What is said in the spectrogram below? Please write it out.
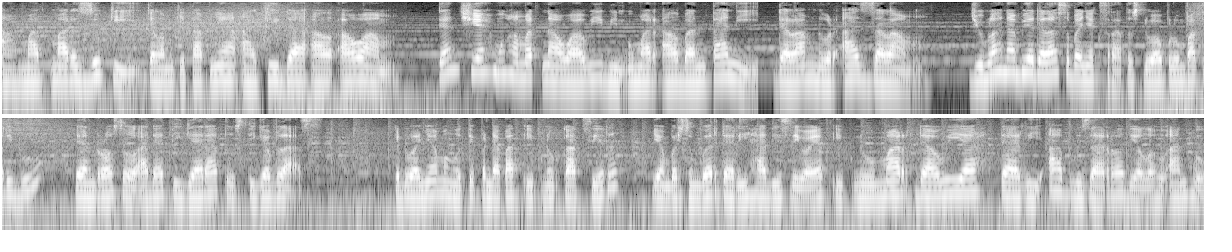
Ahmad Marzuki dalam kitabnya Akidah Al-Awam dan Syekh Muhammad Nawawi bin Umar Al-Bantani dalam Nur Az-Zalam. Jumlah nabi adalah sebanyak 124 ribu dan rasul ada 313. Keduanya mengutip pendapat Ibnu Katsir yang bersumber dari hadis riwayat Ibnu Mardawiyah dari Abu Zar radhiyallahu anhu.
